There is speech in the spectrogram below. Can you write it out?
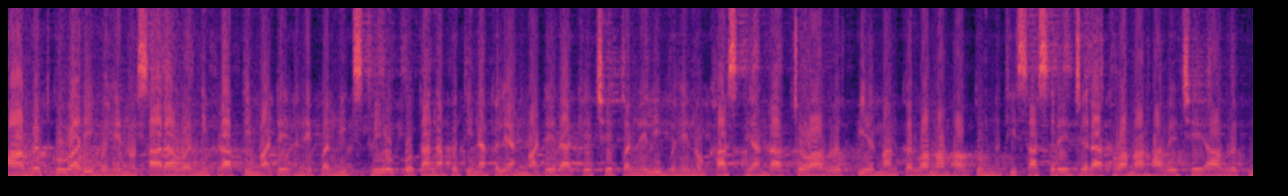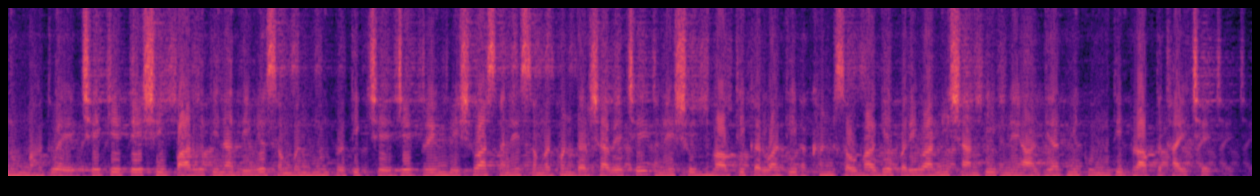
આ વ્રત કુંવારી બહેનો સારા વરની પ્રાપ્તિ માટે અને પરણિત સ્ત્રીઓ પોતાના પતિના કલ્યાણ માટે રાખે છે. પરણેલી બહેનો, ખાસ ધ્યાન રાખજો. આ વ્રત પિયરમાં કરવામાં આવતું નથી. સાસરે જ રાખવામાં આવે છે. આ વ્રતનું મહત્વ એ છે કે તે શિવ પાર્વતીના દિવ્ય સંબંધનું પ્રતીક છે, જે પ્રેમ, વિશ્વાસ અને સમર્પણ દર્શાવે છે અને શુદ્ધ ભાવથી કરવાથી અખંડ સૌભાગ્ય, પરિવારની શાંતિ અને આધ્યાત્મિક ઉન્નતિ પ્રાપ્ત થાય છે.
